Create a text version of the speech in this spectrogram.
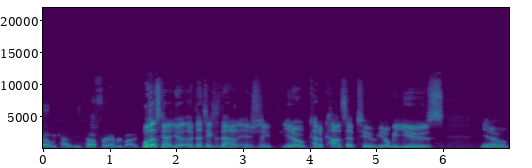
that would kind of be tough for everybody. Well, that's kind of yeah, that takes us down an interesting you know kind of concept too. You know, we use you know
